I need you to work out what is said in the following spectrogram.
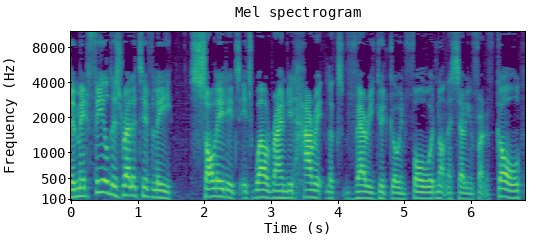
The midfield is relatively solid. It's it's well rounded. Harit looks very good going forward, not necessarily in front of goal,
